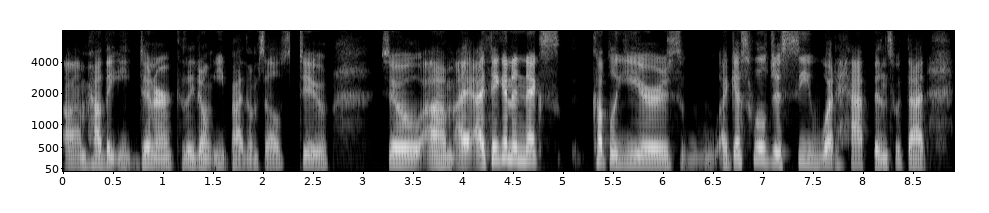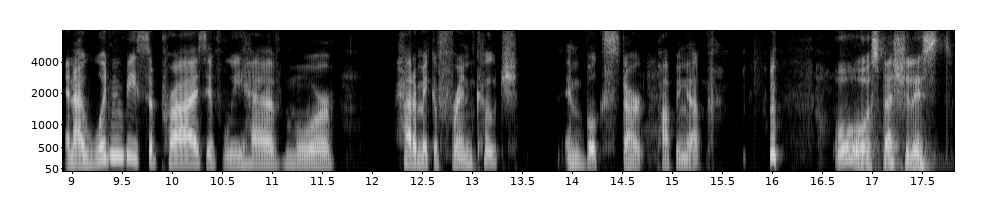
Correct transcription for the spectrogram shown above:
um, how they eat dinner because they don't eat by themselves too. So, um, I I think in the next couple of years, I guess we'll just see what happens with that. And I wouldn't be surprised if we have more how to make a friend coach and books start popping up. or specialist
